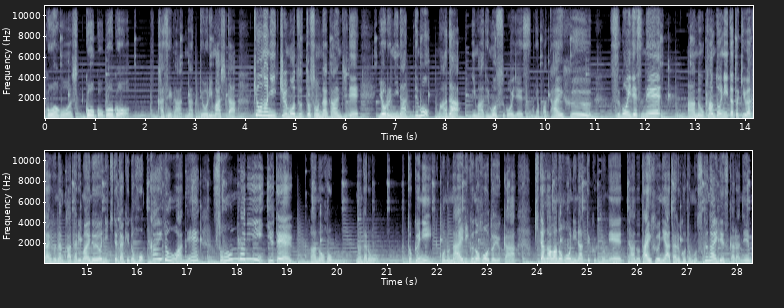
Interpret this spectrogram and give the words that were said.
ゴーゴーゴーゴーゴーゴー風が鳴っておりました。今日の日中もずっとそんな感じで夜になってもまだ今でもすごいです。やっぱ台風すごいですね。あの関東にいた時は台風なんか当たり前のように来てたけど北海道はねそんなに言うてあのほなんだろう特にこの内陸の方というか北側の方になってくるとねあの台風に当たることも少ないですからね。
